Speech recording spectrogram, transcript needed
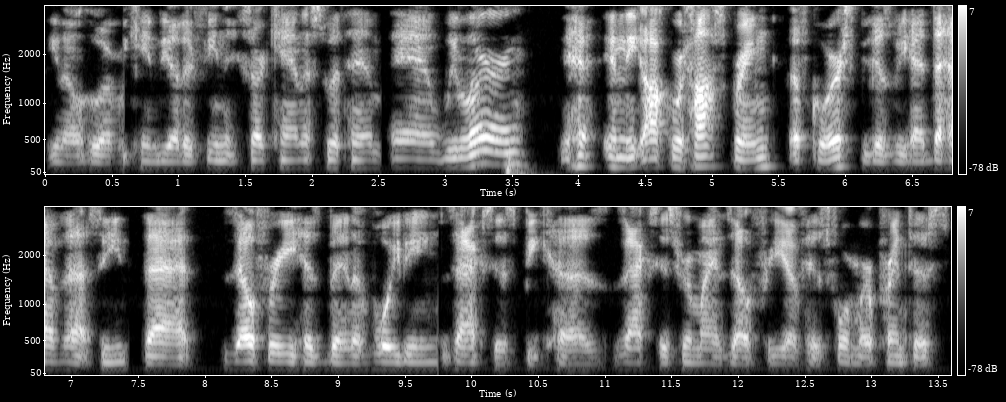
you know, whoever became the other Phoenix Arcanist with him. And we learn in the awkward hot spring, of course, because we had to have that scene, that Zelfree has been avoiding Zaxis because Zaxis reminds Zelfree of his former apprentice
